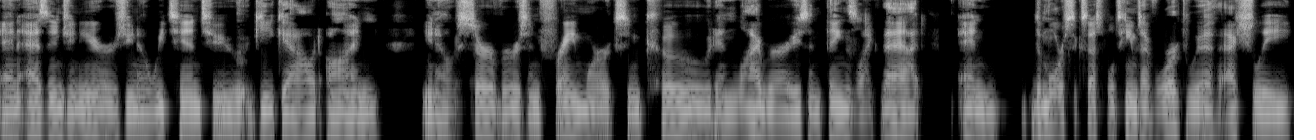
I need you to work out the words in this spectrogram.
And as engineers, you know, we tend to geek out on, you know, servers and frameworks and code and libraries and things like that. And the more successful teams I've worked with actually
